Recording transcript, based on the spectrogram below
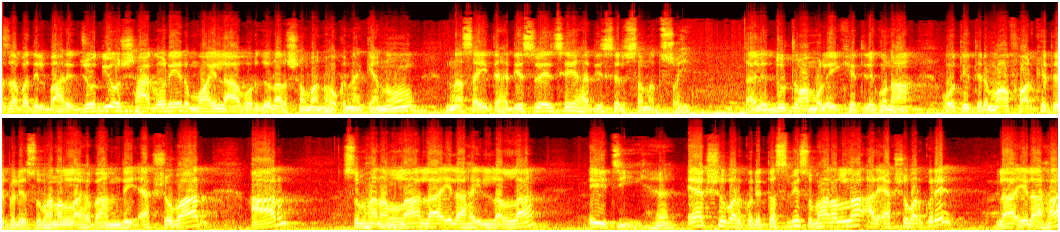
হবে। যদিও সাগরের ময়লা আবর্জনার সমান হোক না কেন নাসাইতে হাদিস রয়েছে, হাদিসের সনদ সহি। তাহলে দুটো আমল এই ক্ষেত্রে, গুনাহ অতীতের মাফ হওয়ার ক্ষেত্রে পেলে সুবহানাল্লাহ বাহমদি একশো বার আর সুবহানাল্লাহ, লা ইলাহা ইল্লাল্লাহ, এইটি হ্যাঁ একশো বার করে তসবি, সুবহানাল্লাহ, আর একশো বার করে লা ইলাহা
